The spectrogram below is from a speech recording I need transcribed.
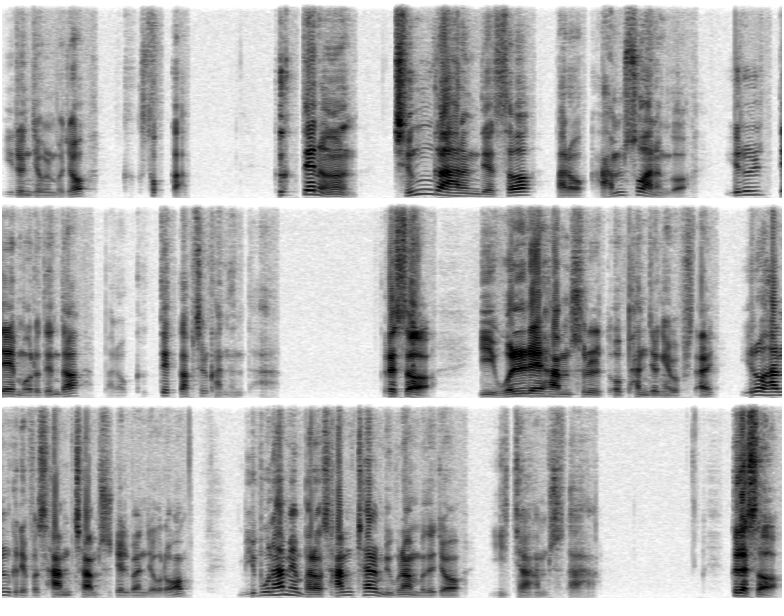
이런 점을 뭐죠? 극소값 극대는 증가하는 데서 바로 감소하는 거. 이럴 때 뭐로 된다? 바로 극대값을 갖는다. 그래서 이 원래 함수를 또 판정해 봅시다. 이러한 그래프 3차 함수 일반적으로 미분하면 바로 3차를 미분하면 뭐 되죠? 2차 함수다. 그래서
